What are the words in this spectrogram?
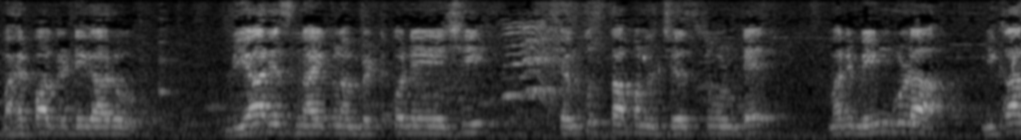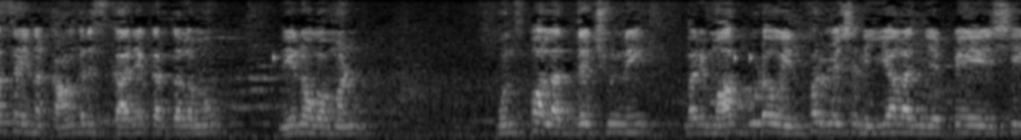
మహపాల్ రెడ్డి గారు బీఆర్ఎస్ నాయకులను పెట్టుకునేసి శంకుస్థాపనలు చేస్తూ ఉంటే మరి మేము కూడా వికాసైన కాంగ్రెస్ కార్యకర్తలము నేను ఒక మన్ మున్సిపల్ అధ్యక్షుణ్ణి మరి మాకు కూడా ఇన్ఫర్మేషన్ ఇవ్వాలని చెప్పేసి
